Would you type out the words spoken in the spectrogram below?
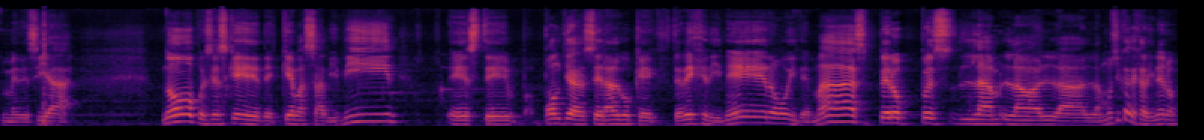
me decía, no, pues es que de qué vas a vivir, este, ponte a hacer algo que te deje dinero y demás, pero pues la, la- la- música deja dinero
